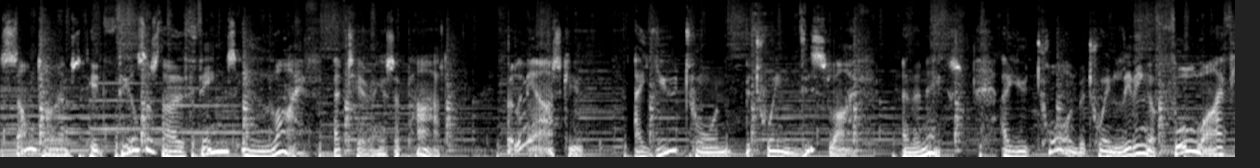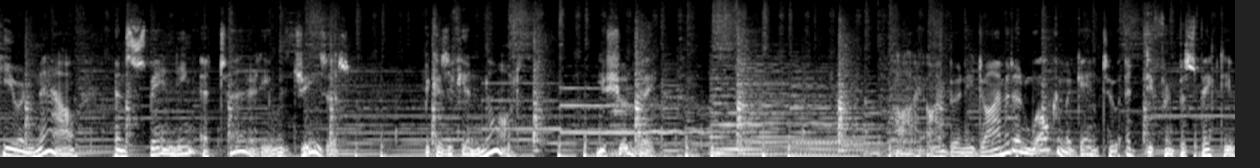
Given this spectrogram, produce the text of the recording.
Sometimes it feels as though things in life are tearing us apart. But let me ask you are you torn between this life and the next? Are you torn between living a full life here and now and spending eternity with Jesus? Because if you're not, you should be. Hi, I'm Berni Dymet, and welcome again to A Different Perspective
